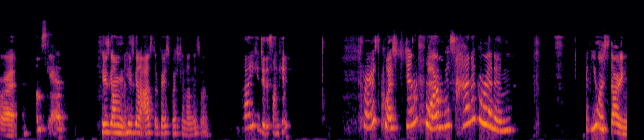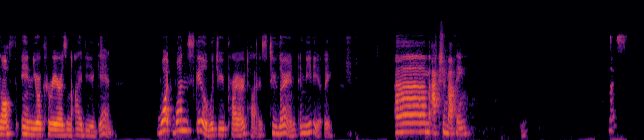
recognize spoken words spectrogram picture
All right. I'm scared. Who's going who's gonna ask the first question on this one? Uh, you can do this one, Kim. First question for Miss Hannah Grennan. If you were starting off in your career as an ID again, what one skill would you prioritize to learn immediately? Um, action mapping. Nice.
